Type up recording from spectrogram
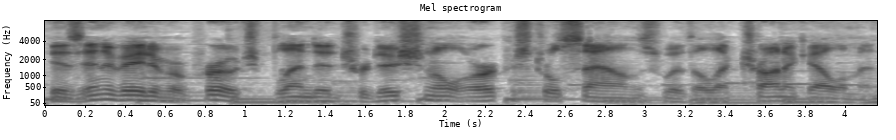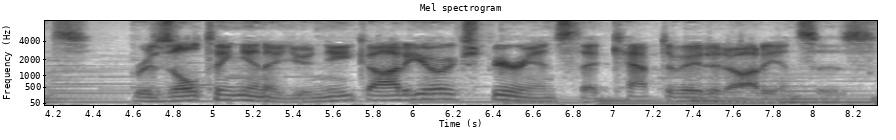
His innovative approach blended traditional orchestral sounds with electronic elements, resulting in a unique audio experience that captivated audiences.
